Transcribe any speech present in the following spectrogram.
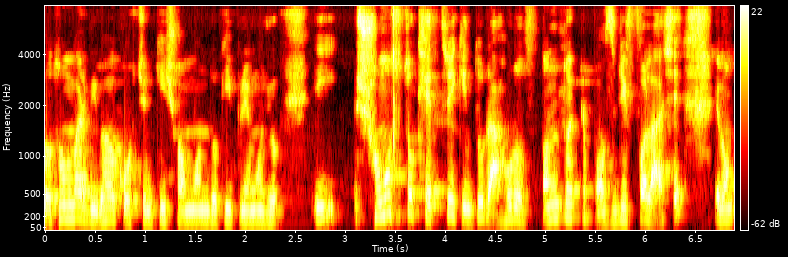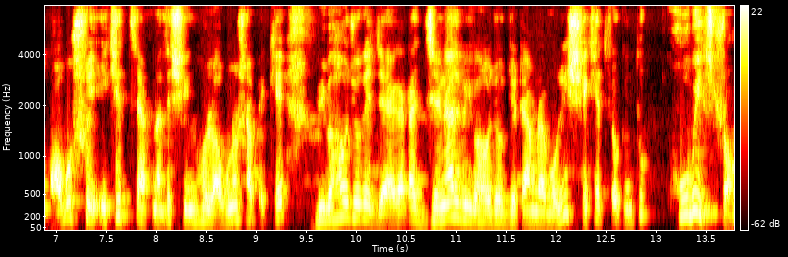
প্রথমবার বিবাহ করছেন, কি সম্বন্ধ, কি প্রেমজ, এই সমস্ত ক্ষেত্রে কিন্তু রাহুর অত্যন্ত একটা পজিটিভ ফল আসে এবং অবশ্যই এক্ষেত্রে আপনাদের সিংহ লগ্ন সাপেক্ষে বিবাহ যোগের জায়গাটা জেনারেল বিবাহ যোগ যেটা আমরা বলি, সেক্ষেত্রেও কিন্তু খুবই স্ট্রং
